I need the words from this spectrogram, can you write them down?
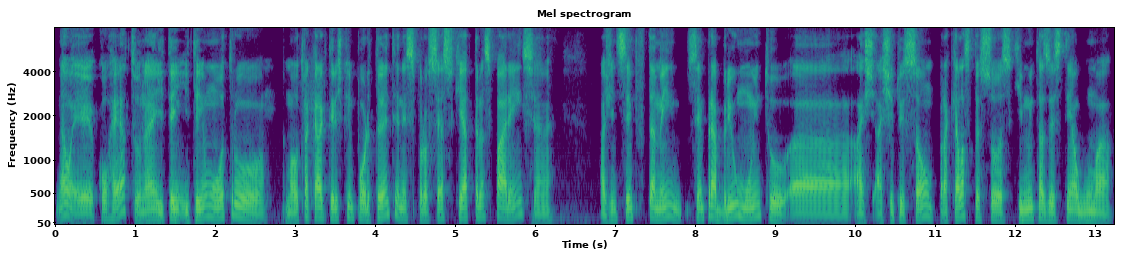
Não, é correto, né? E tem, e tem um outro, uma outra característica importante nesse processo que é a transparência, né? A gente sempre também sempre abriu muito uh, a, a instituição para aquelas pessoas que muitas vezes têm alguma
